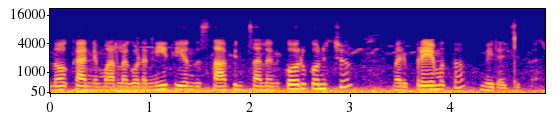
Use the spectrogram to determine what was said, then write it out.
లోకాన్ని మరల కూడా నీతి ఎందు స్థాపించాలని కోరుకొనుచు మరి ప్రేమతో మీరు రచిత.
